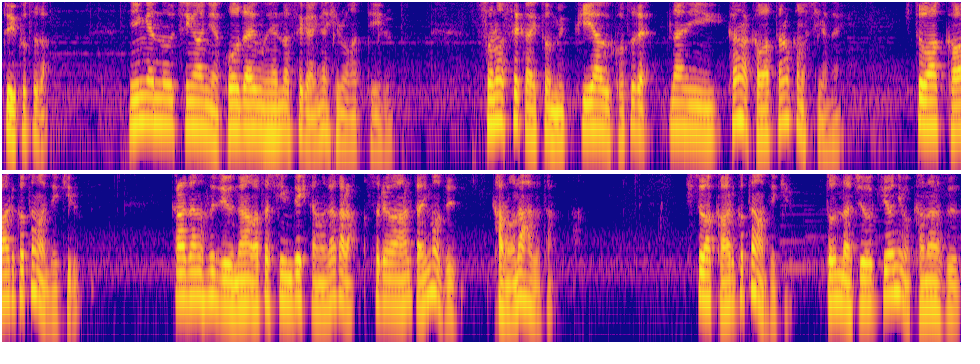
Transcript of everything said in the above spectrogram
ということだ。人間の内側には広大無辺な世界が広がっている。その世界と向き合うことで何かが変わったのかもしれない。人は変わることができる。体の不自由な私にできたのだから、それはあなたにもで可能なはずだ。人は変わることができる。どんな状況にも必ず、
